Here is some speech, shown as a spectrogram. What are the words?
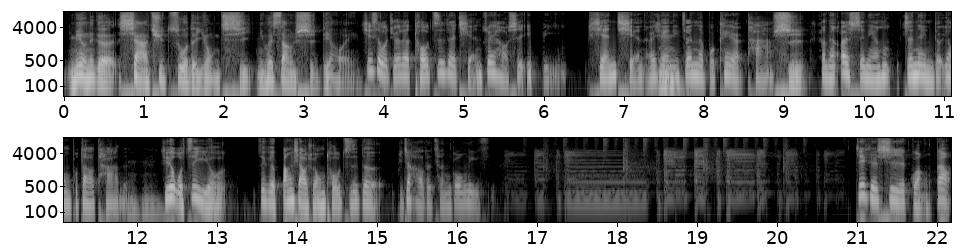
你没有那个下去做的勇气，你会丧失掉。哎，其实我觉得投资的钱最好是一笔闲钱，而且你真的不 care 它，嗯、是可能二十年之内你都用不到它的。嗯、其实我自己有这个帮小熊投资的比较好的成功例子。这个是广告。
